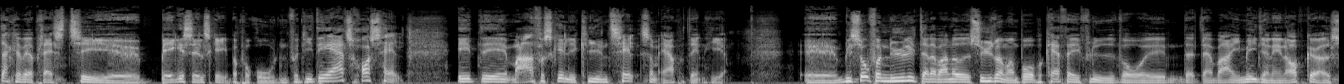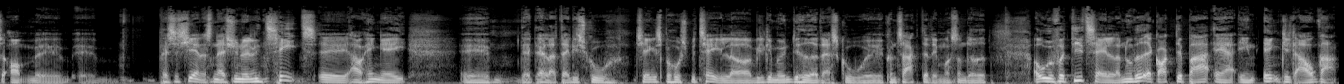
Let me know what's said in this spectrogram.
der kan være plads til øh, begge selskaber på ruten, fordi det er trods alt et øh, meget forskelligt klientel, som er på den her. Øh, vi så for nylig, da der var noget sygdom ombord på Cathay-flyet, hvor øh, der, der var i medierne en opgørelse om øh, øh passagerernes nationalitet, øh, afhængig af, øh, eller da de skulle tjekkes på hospital, og hvilke myndigheder, der skulle øh, kontakte dem og sådan noget. Og ud fra de tal, og nu ved jeg godt, det bare er en enkelt afgang,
